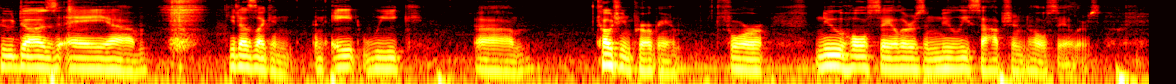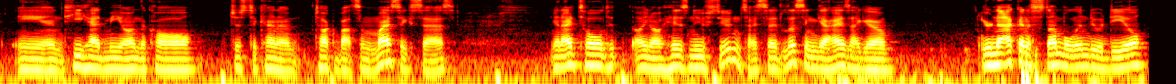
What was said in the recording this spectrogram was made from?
who does a um, he does like an an eight week um, coaching program for new wholesalers and new lease option wholesalers, and he had me on the call just to kind of talk about some of my success. And I told you know his new students, I said, "Listen, guys, I go, you're not going to stumble into a deal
